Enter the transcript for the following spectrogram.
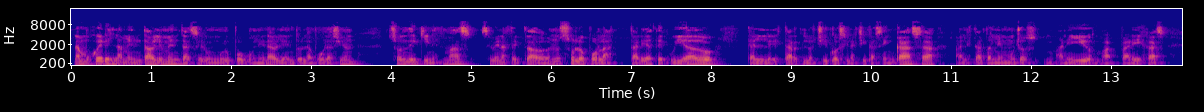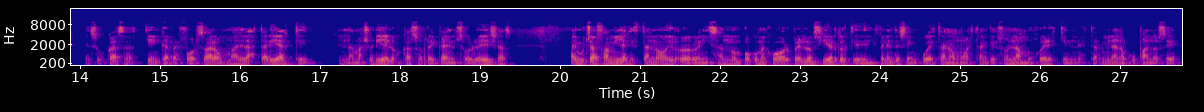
Las mujeres, lamentablemente, al ser un grupo vulnerable dentro de la población, son de quienes más se ven afectados, no solo por las tareas de cuidado, que al estar los chicos y las chicas en casa, al estar también muchos maridos, parejas en sus casas, tienen que reforzar aún más las tareas que en la mayoría de los casos recaen sobre ellas, hay muchas familias que están hoy reorganizando un poco mejor, pero lo cierto es que diferentes encuestas nos muestran que son las mujeres quienes terminan ocupándose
